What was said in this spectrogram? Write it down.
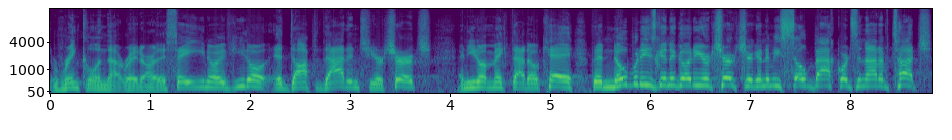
wrinkle in that radar. They say, you know, if you don't adopt that into your church and you don't make that okay, then nobody's going to go to your church. You're going to be so backwards and out of touch.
